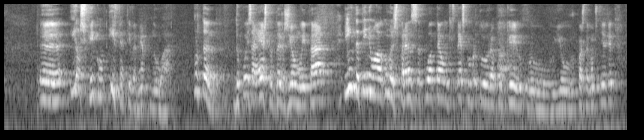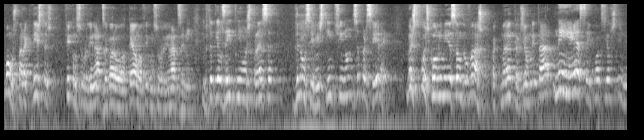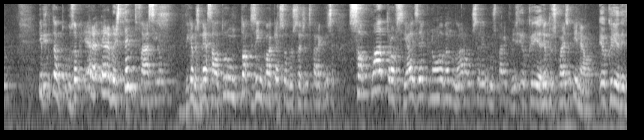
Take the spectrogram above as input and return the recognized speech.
E eles ficam efetivamente no ar. Portanto, depois há esta da região militar, ainda tinham alguma esperança que o hotel lhes desse cobertura, porque o, e o Costa Gomes tinha dito, bom, os paraquedistas ficam subordinados agora ao hotel ou ficam subordinados a mim. E, portanto, eles aí tinham a esperança de não serem extintos e não desaparecerem. Mas depois, com a nomeação do Vasco para comandante da região militar, nem essa hipótese eles tinham. E, portanto, era, era bastante fácil digamos, nessa altura, um toquezinho qualquer sobre os sargentos paraquedistas, só quatro oficiais é que não abandonaram os, os paraquedistas, queria, entre os quais o Pinel. Eu queria dizer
